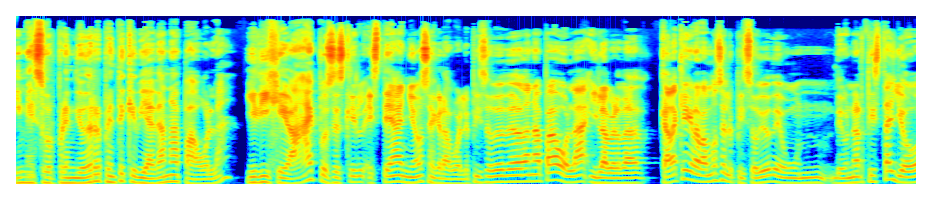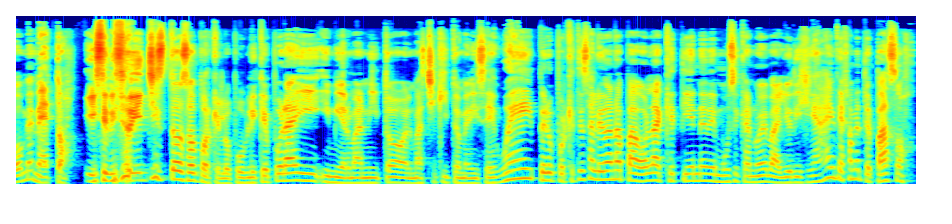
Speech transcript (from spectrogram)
Y me sorprendió de repente que vi a Dana Paola. Y dije, ay, pues es que este año se grabó el episodio de Dana Paola. Y la verdad, cada que grabamos el episodio de un, de un artista, yo me meto. Y se me hizo bien chistoso porque lo publiqué por ahí. Y mi hermanito, el más chiquito, me dice, güey, pero ¿por qué te salió Dana Paola? ¿Qué tiene de música nueva? Yo dije, ay, déjame te paso.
